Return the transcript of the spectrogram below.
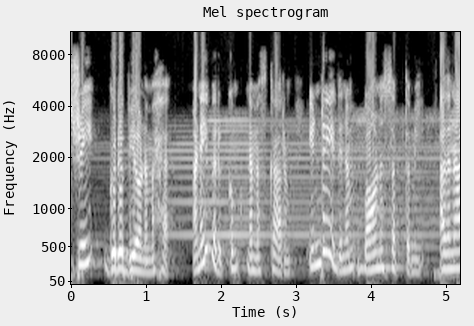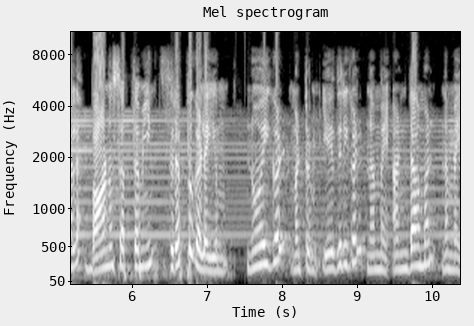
ஸ்ரீ குருபியோ நமக. அனைவருக்கும் நமஸ்காரம். இன்றைய தினம் பானு சப்தமி அதனால பானு சப்தமியின் சிறப்புகளையும் நோய்கள் மற்றும் எதிரிகள் நம்மை அண்டாமல் நம்மை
